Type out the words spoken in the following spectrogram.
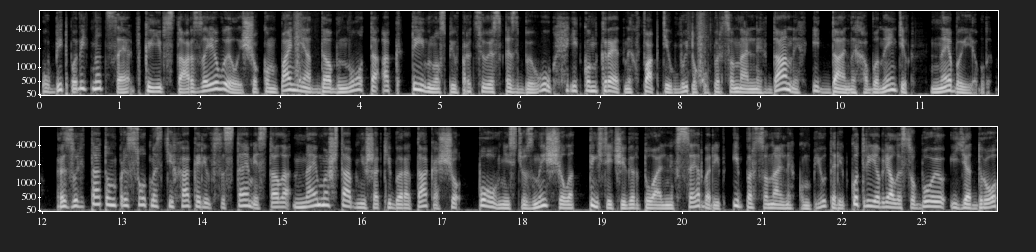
У відповідь на це в Київстар заявили, що компанія давно та активно співпрацює з СБУ і конкретних фактів витоку персональних даних і даних абонентів не виявлено. Результатом присутності хакерів в системі стала наймасштабніша кібератака, що повністю знищила тисячі віртуальних серверів і персональних комп'ютерів, котрі являли собою ядро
